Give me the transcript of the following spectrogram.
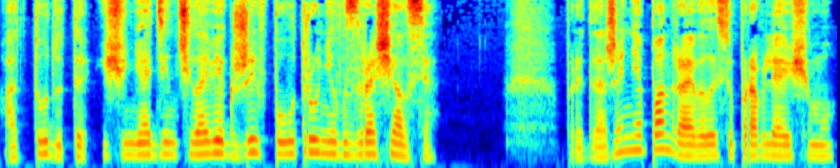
Оттуда-то еще ни один человек жив поутру не возвращался. Предложение понравилось управляющему.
